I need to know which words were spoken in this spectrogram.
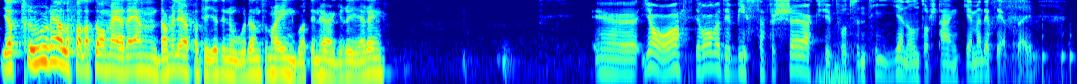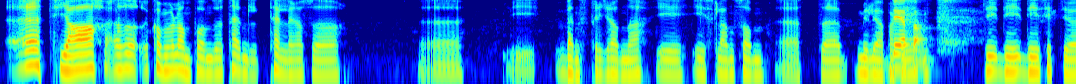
Jag tror i alla fall att de är det enda miljöpartiet i Norden som har ingått i en högerregering. Eh, ja, det var väl typ vissa försök typ 2010, någon sorts tanke, men det sket sig. Eh, Tja, altså det kommer vel an på om du teller altså eh, i Venstregrønne i Island som et eh, miljøparti. Det är sant. De, de, de sitter jo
